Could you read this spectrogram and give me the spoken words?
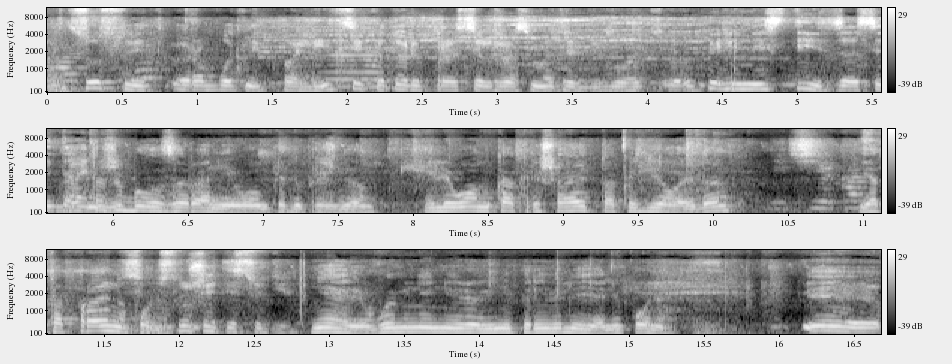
Отсутствует работник полиции, который просил рассмотреть, вот, перенести Это же заседание. было заранее он предупрежден. Или он как решает, так и делает, да? Я так правильно понял? Слушайте судью. Не, вы меня не, не перевели, я не понял. Э,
